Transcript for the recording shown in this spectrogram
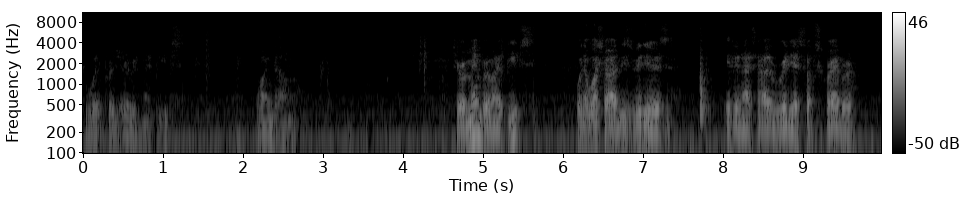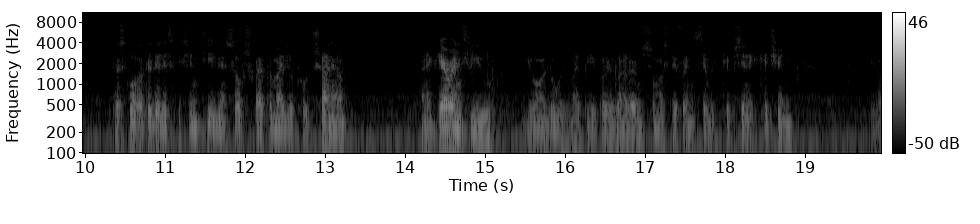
to well preserve it, my peeps. One down. So remember, my peeps, when you watch all these videos, if you're not already a subscriber, just go over to Delly's Kitchen TV and subscribe to my YouTube channel. And I guarantee you, you won't lose my people. You're going to learn so much different simple tips in the kitchen. You know,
